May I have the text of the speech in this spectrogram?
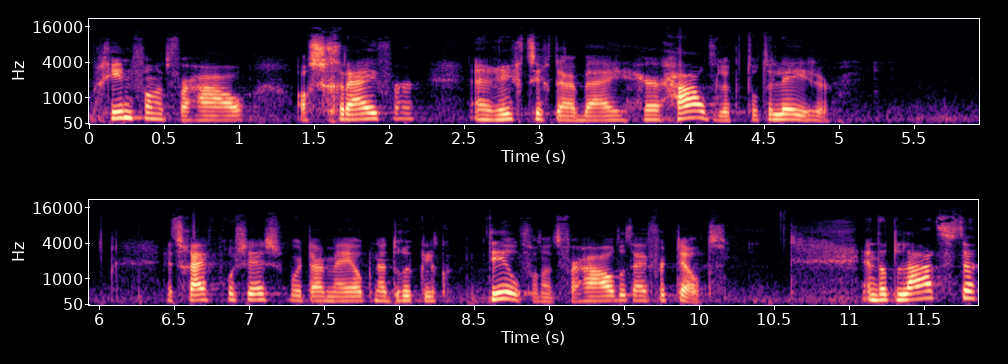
begin van het verhaal als schrijver en richt zich daarbij herhaaldelijk tot de lezer. Het schrijfproces wordt daarmee ook nadrukkelijk deel van het verhaal dat hij vertelt. En dat laatste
